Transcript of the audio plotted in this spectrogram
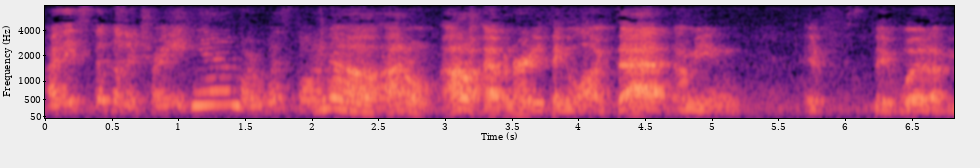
are they still going to trade him, or what's going on? No, I don't. I don't. I haven't heard anything like that. I mean, if they would, I'd be.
